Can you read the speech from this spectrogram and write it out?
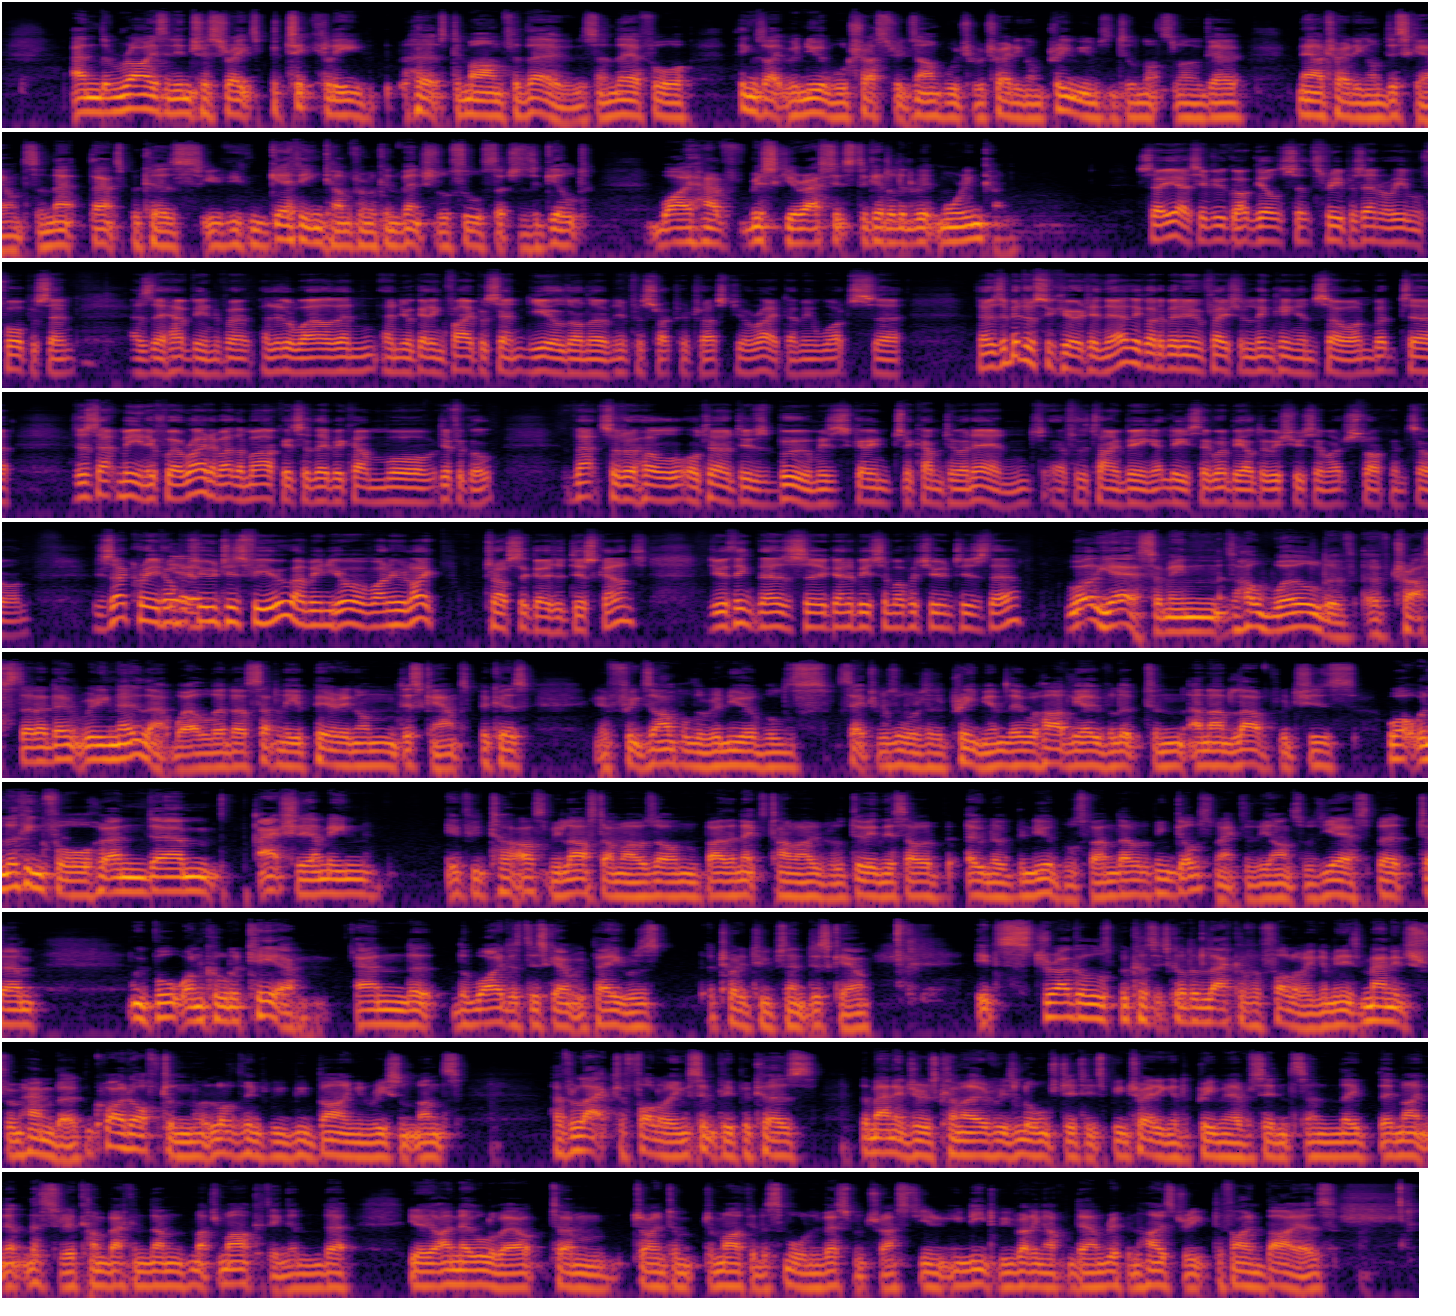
And the rise in interest rates particularly hurts demand for those. And therefore, things like renewable trusts, for example, which were trading on premiums until not so long ago, now trading on discounts. And that, that's because if you can get income from a conventional source such as a gilt, why have riskier assets to get a little bit more income? So yes, if you've got gilts at three percent or even four percent, as they have been for a little while, then and you're getting five percent yield on an infrastructure trust, you're right. I mean, what's uh, there's a bit of security in there. They've got a bit of inflation linking and so on. But uh, does that mean if we're right about the markets that they become more difficult, that sort of whole alternatives boom is going to come to an end uh, for the time being, at least. They won't be able to issue so much stock and so on. Does that create opportunities yeah. for you? I mean, you're one who like trusts that go to discounts. Do you think there's uh, going to be some opportunities there? Well, yes. I mean, there's a whole world of, of trusts that I don't really know that well that are suddenly appearing on discounts because, you know, for example, the renewables sector was always at a premium. They were hardly overlooked and, and unloved, which is what we're looking for. And um, actually, I mean, if you t- asked me last time I was on, by the next time I was doing this, I would own a renewables fund. I would have been gobsmacked if the answer was yes. But um, we bought one called Aquila, and uh, the widest discount we paid was a 22% discount it struggles because it's got a lack of a following. I mean, it's managed from Hamburg. And quite often, a lot of things we've been buying in recent months have lacked a following simply because the manager has come over, he's launched it, it's been trading at a premium ever since, and they, they might not necessarily come back and done much marketing. And, uh, you know, I know all about um, trying to, to market a small investment trust. You, you need to be running up and down Ripon High Street to find buyers.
